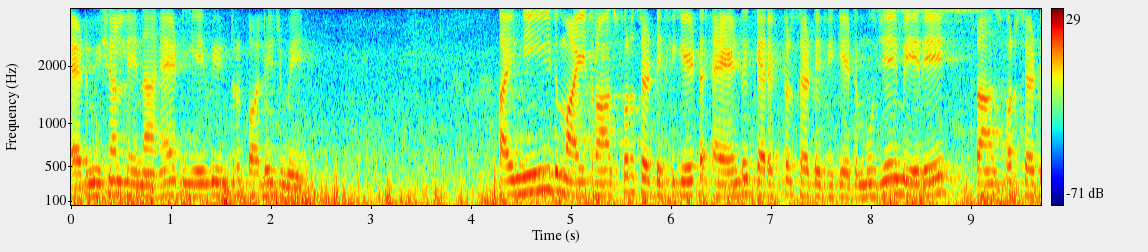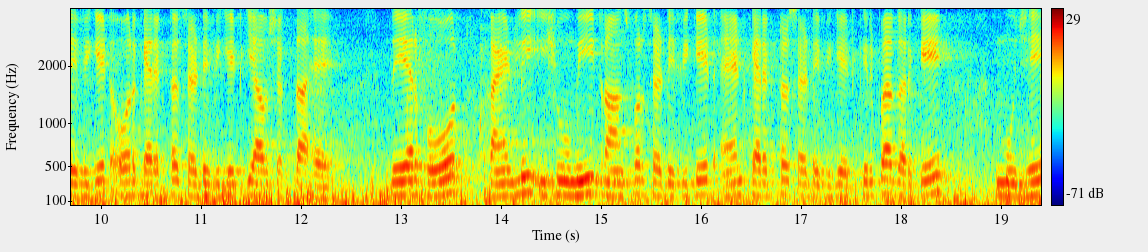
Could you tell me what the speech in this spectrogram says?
एडमिशन लेना है डीएवी इंटर कॉलेज में। I need my transfer certificate and character certificate मुझे मेरे ट्रांसफ़र सर्टिफिकेट और कैरेक्टर सर्टिफिकेट की आवश्यकता है। Therefore kindly issue me transfer certificate and character certificate कृपया करके मुझे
